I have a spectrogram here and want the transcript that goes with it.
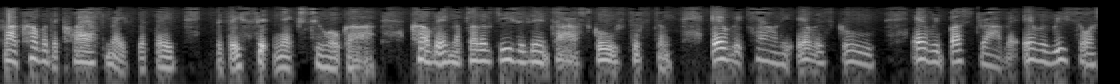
God, cover the classmates that they that they sit next to, oh God. Cover in the blood of Jesus the entire school system, every county, every school, every bus driver, every resource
